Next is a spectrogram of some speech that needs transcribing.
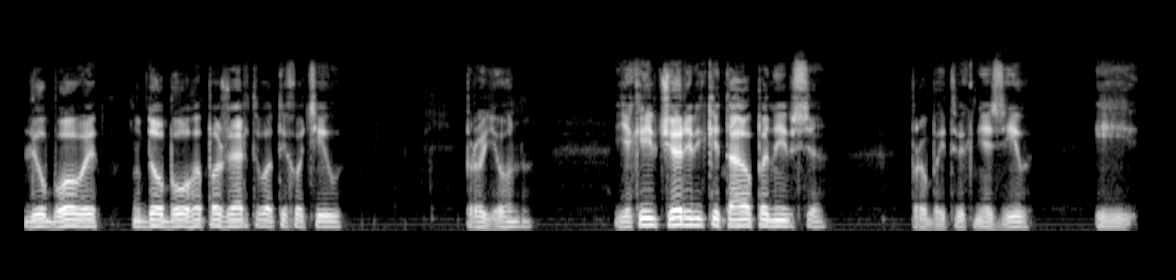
любови до Бога пожертвувати хотів, про Йону, який в череві кита опинився, про битви князів і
